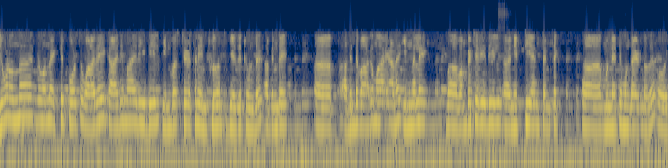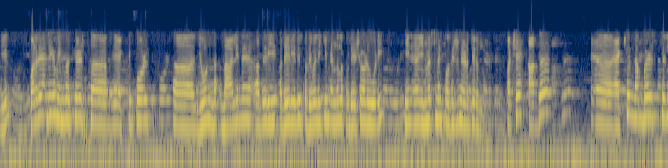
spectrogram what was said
ജൂൺ ഒന്ന് വന്ന എക്സിറ്റ് പോൾസ് വളരെ കാര്യമായ രീതിയിൽ ഇൻവെസ്റ്റേഴ്സിനെ ഇൻഫ്ലുവൻസ് ചെയ്തിട്ടുണ്ട്. അതിന്റെ അതിന്റെ ഭാഗമായാണ് ഇന്നലെ വമ്പിച്ച രീതിയിൽ നിഫ്റ്റി ആൻഡ് സെൻസെക്സ് മുന്നേറ്റം ഉണ്ടായിട്ടുള്ളത് ഓരിയിൽ വളരെയധികം ഇൻവെസ്റ്റേഴ്സ് എക്സിറ്റ് പോൾ ജൂൺ നാലിന് അത് അതേ രീതിയിൽ പ്രതിഫലിക്കും എന്നുള്ള പ്രതീക്ഷയോടുകൂടി ഇൻവെസ്റ്റ്മെന്റ് പൊസിഷൻ എടുത്തിരുന്നു. പക്ഷെ അത് ആക്ച്വൽ നമ്പേഴ്സിൽ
